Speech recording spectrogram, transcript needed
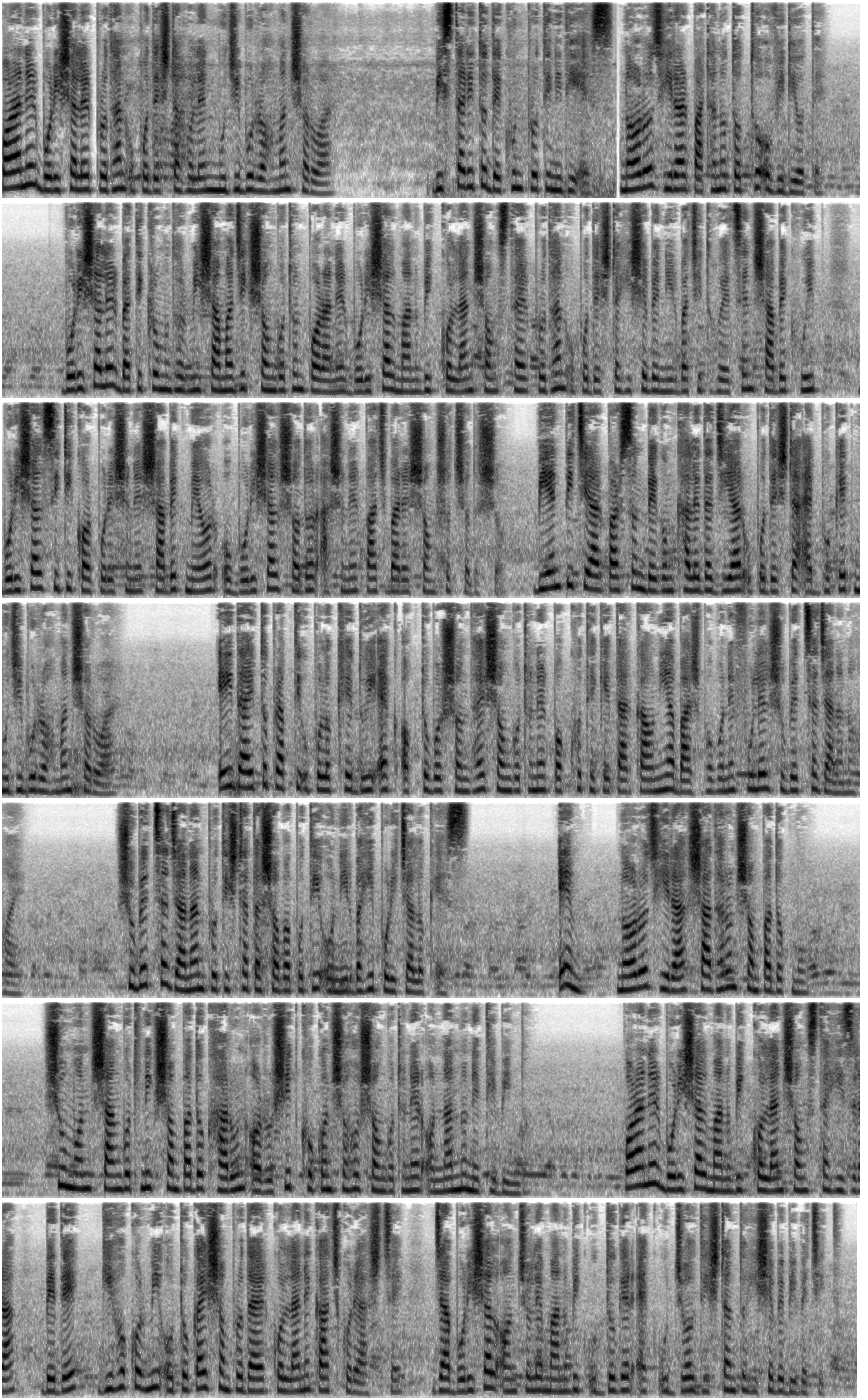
পরাণের বরিশালের প্রধান উপদেষ্টা হলেন মুজিবুর রহমান সরোয়ার। বিস্তারিত দেখুন প্রতিনিধি এস নরজ হীরার পাঠানো তথ্য ও ভিডিওতে। বরিশালের ব্যতিক্রমধর্মী সামাজিক সংগঠন পরাণের বরিশাল মানবিক কল্যাণ সংস্থার প্রধান উপদেষ্টা হিসেবে নির্বাচিত হয়েছেন সাবেক হুইপ, বরিশাল সিটি কর্পোরেশনের সাবেক মেয়র ও বরিশাল সদর আসনের পাঁচবারের সংসদ সদস্য। বিএনপি চেয়ারপারসন বেগম খালেদা জিয়ার উপদেষ্টা অ্যাডভোকেট মুজিবুর রহমান সরোয়ার। এই দায়িত্বপ্রাপ্তি উপলক্ষে দুই এক অক্টোবর সন্ধ্যায় সংগঠনের পক্ষ থেকে তার কাউনিয়া বাসভবনে ফুলেল শুভেচ্ছা জানানো হয়। শুভেচ্ছা জানান প্রতিষ্ঠাতা সভাপতি ও নির্বাহী পরিচালক এস। এম। নরজ হীরা, সাধারণ সম্পাদক মো। সুমন, সাংগঠনিক সম্পাদক হারুন ও রশিদ খোকন সহ সংগঠনের অন্যান্য নেতৃবৃন্দ। পরাণের বরিশাল মানবিক কল্যাণ সংস্থা হিজরা, বেদে, গৃহকর্মী ও টোকাই সম্প্রদায়ের কল্যাণে কাজ করে আসছে, যা বরিশাল অঞ্চলে মানবিক উদ্যোগের এক উজ্জ্বল দৃষ্টান্ত হিসেবে বিবেচিত।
